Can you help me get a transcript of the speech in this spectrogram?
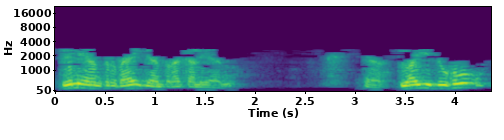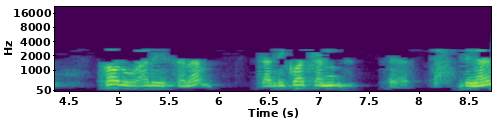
Ini yang terbaik di antara kalian. Ya, yuayiduhu qalu alaihi salam dan dikuatkan ya, dengan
